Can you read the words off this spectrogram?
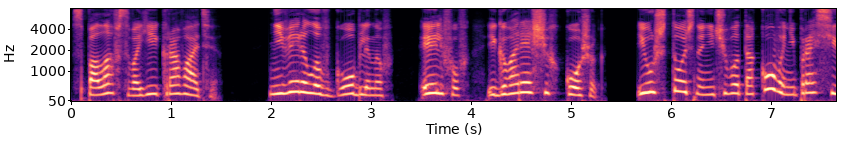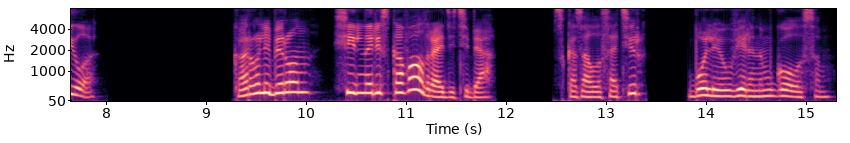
спала в своей кровати, не верила в гоблинов, эльфов и говорящих кошек, и уж точно ничего такого не просила. Король Эберон сильно рисковал ради тебя, сказала сатир более уверенным голосом.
